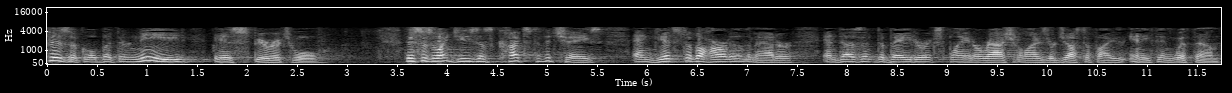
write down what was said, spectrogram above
physical, but their need is spiritual. This is why Jesus cuts to the chase and gets to the heart of the matter and doesn't debate or explain or rationalize or justify anything with them.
